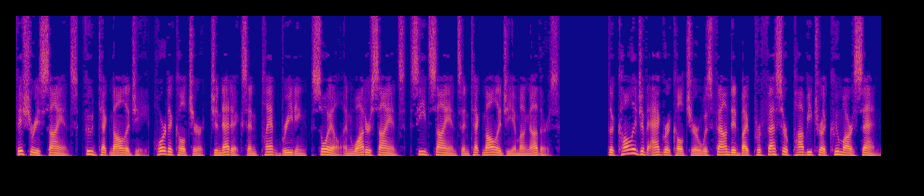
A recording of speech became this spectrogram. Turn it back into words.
fisheries science, food technology, horticulture, genetics and plant breeding, soil and water science, seed science and technology among others. The College of Agriculture was founded by Professor Pabitra Kumar Sen,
